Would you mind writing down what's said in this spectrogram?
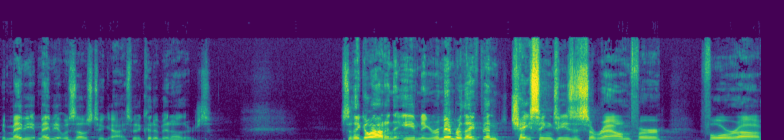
maybe, maybe it was those two guys, but it could have been others. So they go out in the evening. Remember, they've been chasing Jesus around for, for uh,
